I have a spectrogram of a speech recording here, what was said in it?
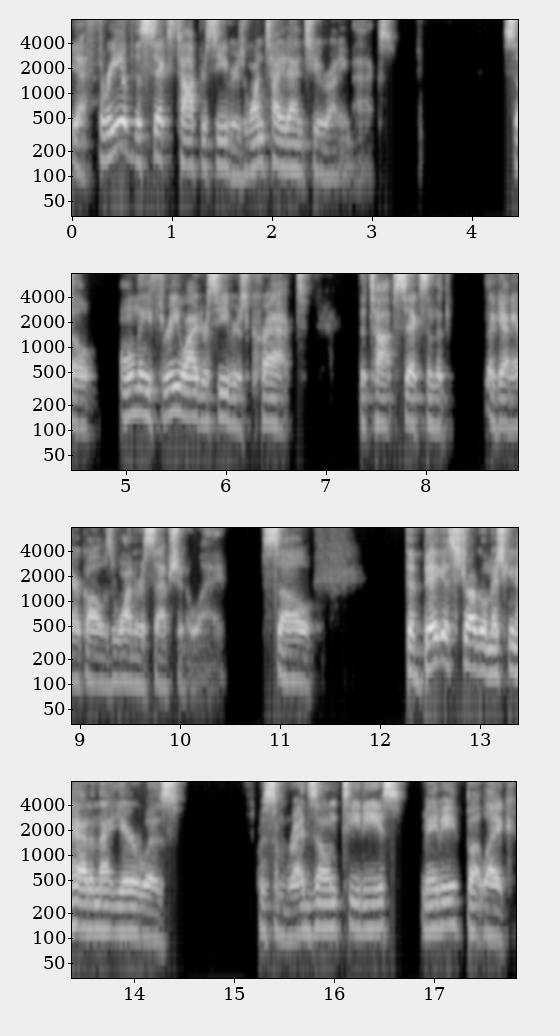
yeah, three of the six top receivers, one tight end, two running backs. So only three wide receivers cracked the top six. And the again, Erick All was one reception away. So the biggest struggle Michigan had in that year was was some red zone TDs, maybe, but like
